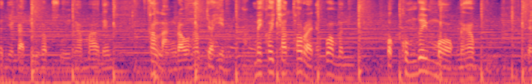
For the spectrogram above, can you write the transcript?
บรรยากาศดูครับสวยงามมากเลยข้างหลังเรานะครับจะเห็นไม่ค่อยชัดเท่าไหร่นะเพราะมันปกคลุมด้วยหมอกนะครับ แต่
